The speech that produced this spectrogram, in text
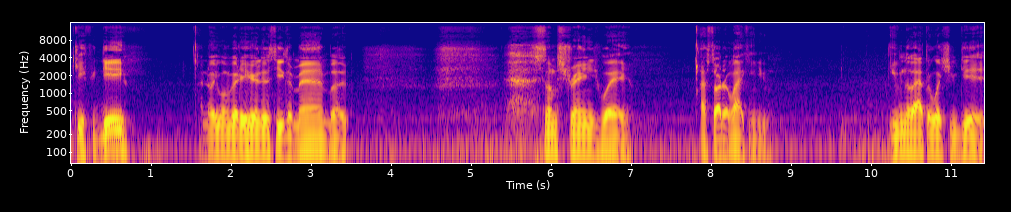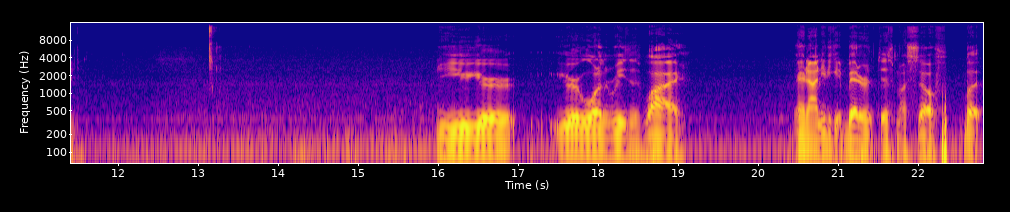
Keefe D, I know you won't be able to hear this either, man, but some strange way, I started liking you. Even though after what you did, you, you're you're one of the reasons why and I need to get better at this myself. But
